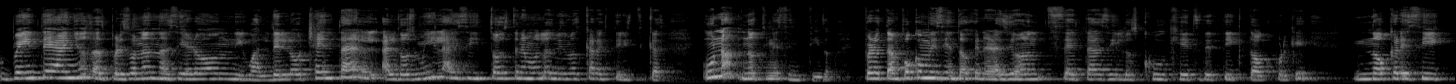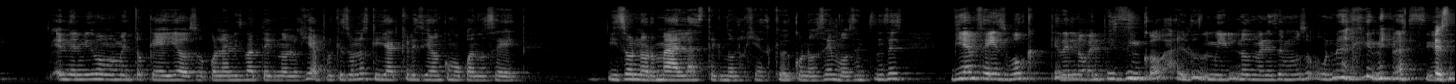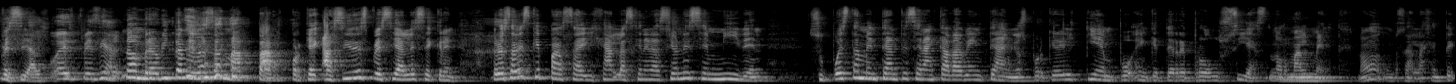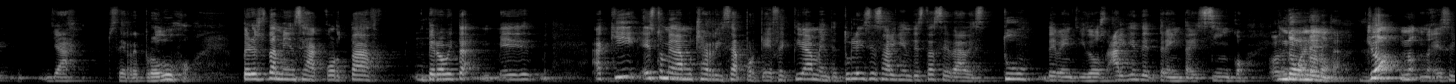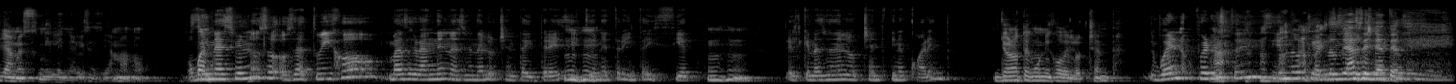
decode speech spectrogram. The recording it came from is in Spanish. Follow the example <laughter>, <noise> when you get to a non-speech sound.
20 años las personas nacieron igual, del 80 al, 2000, ahí sí, todos tenemos las mismas características. Uno, no tiene sentido, pero tampoco me siento generación Z y los cool kids de TikTok porque no crecí en el mismo momento que ellos o con la misma tecnología, porque son los que ya crecieron como cuando se hizo normal las tecnologías que hoy conocemos. Entonces, bien Facebook, que del 95 al 2000 nos merecemos una <laughs> generación. Especial. O especial. No, hombre, ahorita me vas a <laughs> matar, porque así de especiales se creen. Pero ¿sabes qué pasa, hija? Las generaciones se miden, supuestamente antes eran cada 20 años, porque era el tiempo en que te reproducías normalmente, ¿no? O sea, la gente ya se reprodujo. Pero eso también se ha cortado. Pero ahorita... Eh, Aquí esto me da mucha risa porque efectivamente tú le dices a alguien de estas edades, tú de 22, alguien de 35. no, no, no. Yo, no, ese ya no es millennial, ese ya no, no. O sí, nació en los, o sea, tu hijo más grande nació en el 83 y tiene 37. El que nació en el 80 tiene 40. Yo no tengo un hijo del 80. Bueno, pero ah. estoy diciendo que <laughs> los de 80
